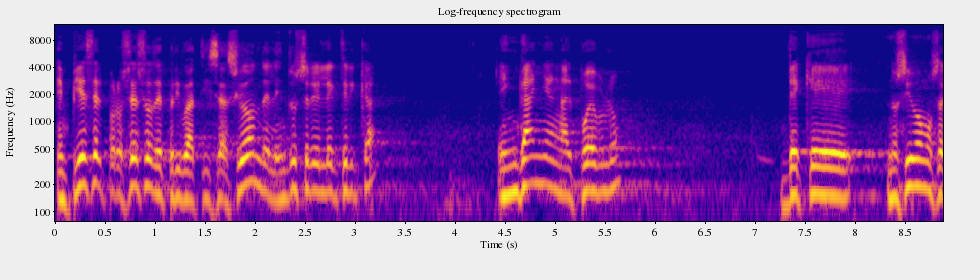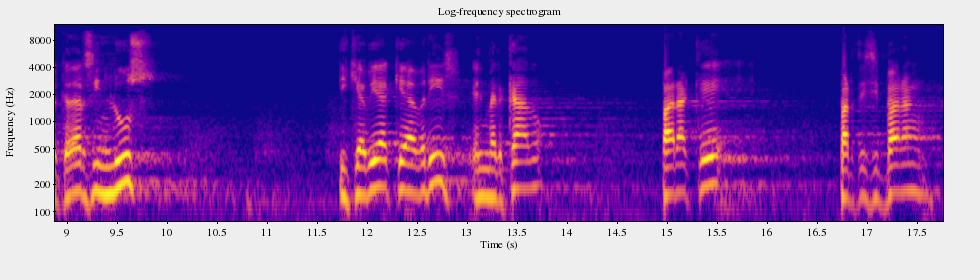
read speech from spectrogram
empieza el proceso de privatización de la industria eléctrica, engañan al pueblo de que nos íbamos a quedar sin luz y que había que abrir el mercado para que participaran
